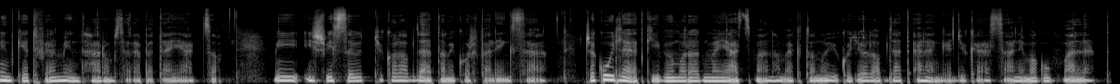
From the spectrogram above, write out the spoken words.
Mindkét fél mind három szerepet eljátsza. Mi is visszaütjük a labdát, amikor felénk száll. Csak úgy lehet kívül maradni a játszmán, ha megtanuljuk, hogy a labdát elengedjük elszállni magunk mellett,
